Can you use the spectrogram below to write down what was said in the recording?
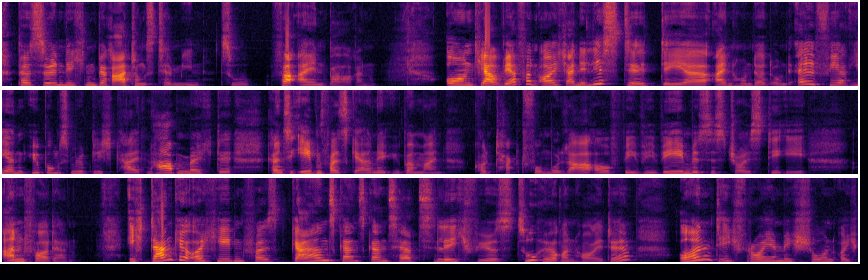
persönlichen Beratungstermin zu vereinbaren. Und ja, wer von euch eine Liste der 111 Ferienübungsmöglichkeiten haben möchte, kann sie ebenfalls gerne über mein Kontaktformular auf www.mrsjoyce.de anfordern. Ich danke euch jedenfalls ganz, ganz, ganz herzlich fürs Zuhören heute und ich freue mich schon, euch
